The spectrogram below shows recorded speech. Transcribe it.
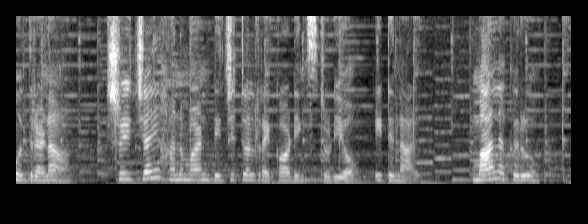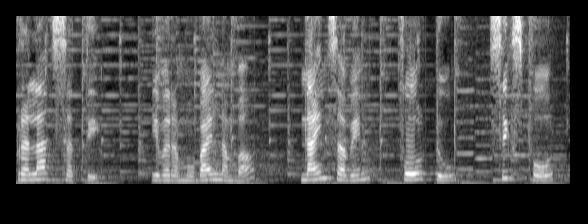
ಮುದ್ರಣ Shri Jai Hanuman digital recording studio Itnal ಮಾಲಕರು ಪ್ರಹ್ಲಾದ್ ಸತ್ತಿ. ಇವರ mobile number nine seven four two six four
